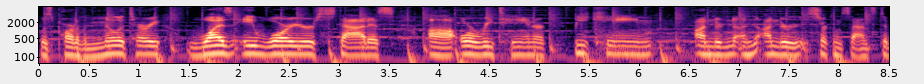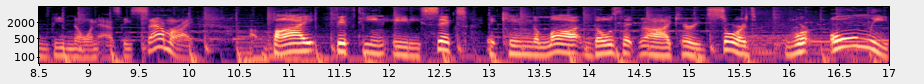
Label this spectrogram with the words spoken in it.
was part of the military, was a warrior status uh, or retainer, became under under circumstance to be known as a samurai. By 1586, it came the law those that uh, carried swords were only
